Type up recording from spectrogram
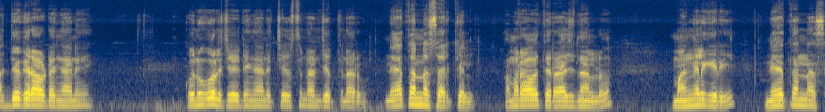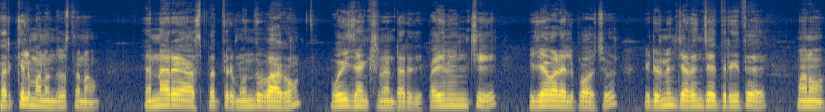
అద్దెకు రావడం కానీ కొనుగోలు చేయడం కానీ చేస్తున్నారని చెప్తున్నారు. నేతన్న సర్కిల్. అమరావతి రాజధానిలో మంగళగిరి నేతన్న సర్కిల్ మనం చూస్తున్నాం. ఎన్ఆర్ఐ ఆసుపత్రి ముందు భాగం ఓయి జంక్షన్ అంటారు ఇది. పైనుంచి విజయవాడ వెళ్ళిపోవచ్చు. ఇటు నుంచి ఎడంచే తిరిగితే మనం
